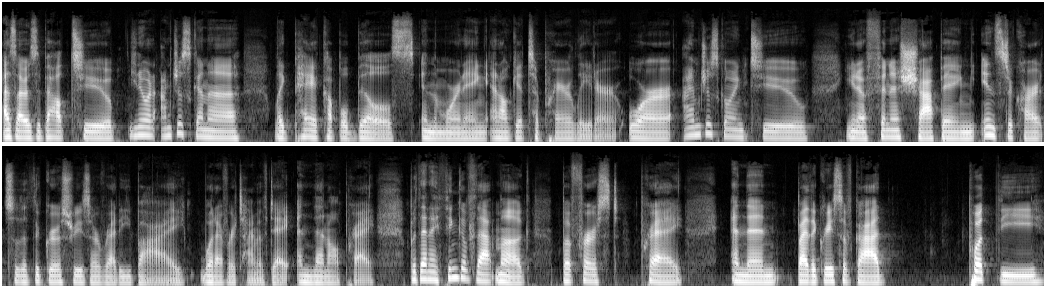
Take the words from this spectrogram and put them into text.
as I was about to, you know what, I'm just gonna like pay a couple bills in the morning and I'll get to prayer later. Or I'm just going to, you know, finish shopping Instacart so that the groceries are ready by whatever time of day and then I'll pray. But then I think of that mug, but first pray. And then by the grace of God, put the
